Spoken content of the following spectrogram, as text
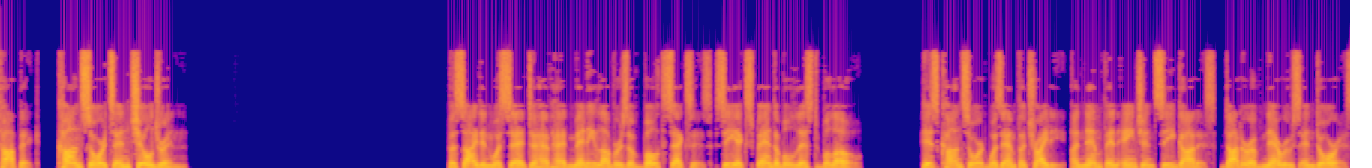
Topic: Consorts and children Poseidon was said to have had many lovers of both sexes see expandable list below. His consort was Amphitrite, a nymph and ancient sea goddess, daughter of Nereus and Doris.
